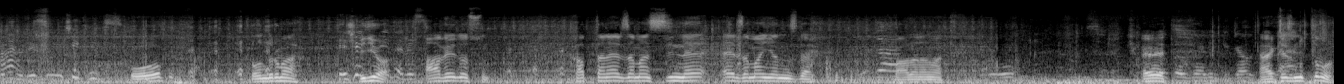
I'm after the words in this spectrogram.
Ha resmini çekmiş. Hop. Dondurma. Teşekkür Gidiyor. ederiz. Afiyet olsun. Kaptan her zaman sizinle, her zaman yanınızda. Bağlanalım artık. Evet. Özellikle çok, Herkes mutlu mu?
